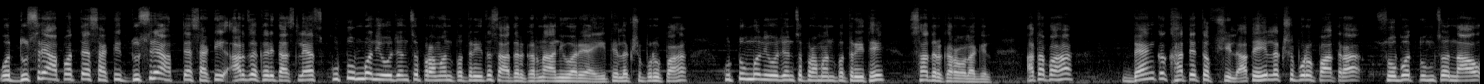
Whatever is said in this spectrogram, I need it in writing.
व दुसऱ्या अपत्यासाठी दुसऱ्या हप्त्यासाठी अर्ज करीत असल्यास कुटुंब नियोजनचं प्रमाणपत्र इथं सादर करणं अनिवार्य आहे. इथे लक्षपूर्वक पहा कुटुंब नियोजनचं प्रमाणपत्र इथे सादर करावं लागेल. आता पहा बँक खाते तपशील. आता हे लक्षपूर्वक पाहत राहा. सोबत तुमचं नाव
